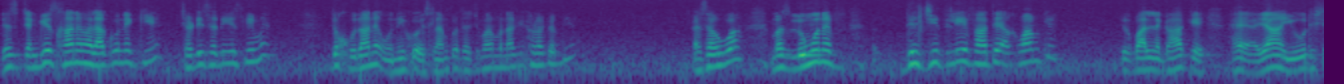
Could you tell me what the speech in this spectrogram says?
جیسے چنگیز خان ہلاکو نے کیے، چھٹی صدی عیسوی میں، تو خدا نے انہی کو اسلام کو ترجمان بنا کے کھڑا کر دیا۔ ایسا ہوا، مظلوموں نے دل جیت لیے فاتح اقوام کے۔ اقبال نے کہا کہ ہے یا یورش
